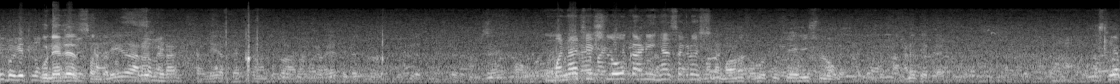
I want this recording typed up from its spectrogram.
मी बघितलं. पुण्याच्या संदर्भात. मनाचे श्लोक आणि ह्या सगळं मनुस्मृतीचेही श्लोक सांगण्यात येत आहे असल्या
